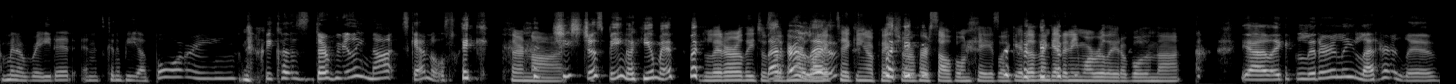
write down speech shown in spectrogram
I'm gonna rate it and it's gonna be a boring because they're really not scandals. Like they're not. she's just being a human. Like Literally just living her her life, taking a picture of her cell phone case. Like it doesn't get any more relatable than that. yeah, like literally let her live.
